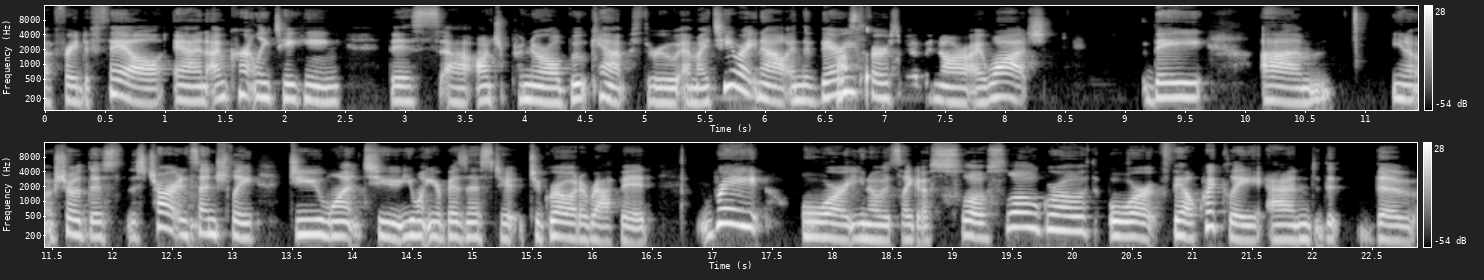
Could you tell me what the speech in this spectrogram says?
afraid to fail. And I'm currently taking this uh, entrepreneurial boot camp through MIT right now. And the very awesome. first webinar I watched, they um, you know showed this this chart essentially do you want to you want your business to to grow at a rapid rate or you know it's like a slow slow growth or fail quickly and the the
